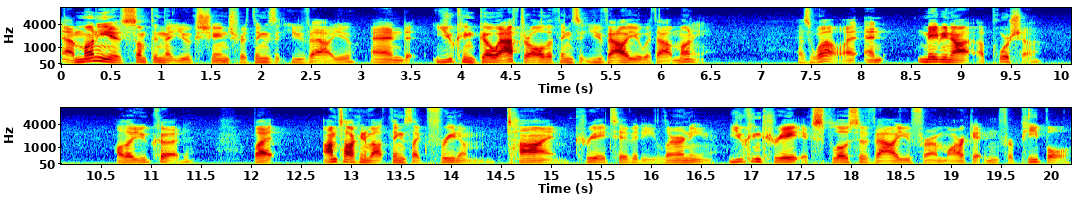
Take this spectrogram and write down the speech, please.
Yeah, money is something that you exchange for things that you value, and you can go after all the things that you value without money as well. And maybe not a Porsche, although you could, but I'm talking about things like freedom, time, creativity, learning. You can create explosive value for a market and for people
